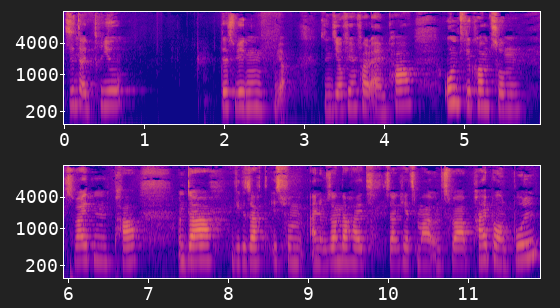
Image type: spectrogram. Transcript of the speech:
sind ein Trio. Deswegen, ja, sind sie auf jeden Fall ein Paar. Und wir kommen zum zweiten Paar. Und da, wie gesagt, ist schon eine Besonderheit, sage ich jetzt mal, und zwar Piper und Bull.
